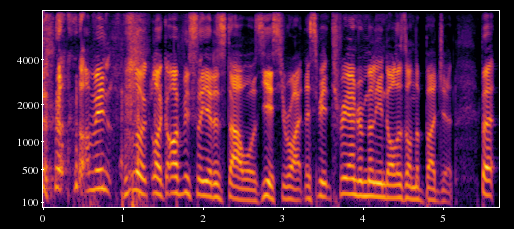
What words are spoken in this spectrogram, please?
I mean, look, like obviously it is Star Wars. Yes, you're right. They spent three hundred million dollars on the budget. But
